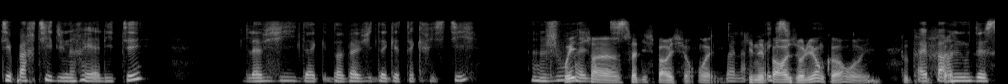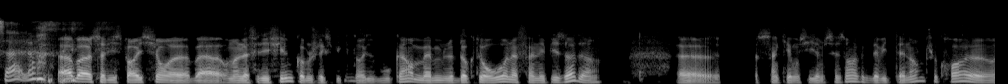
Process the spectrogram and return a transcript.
tu es parti d'une réalité, la vie dans la vie d'Agatha Christie. Un jour, Oui, elle sa dis sa disparition, voilà, qui n'est pas résolue encore, oui, ouais, parle-nous de ça alors? Ah bah, sa disparition, heu, bah, on en a fait des films comme je l'explique Mmh. dans le bouquin, même le Doctor Who en a fait un épisode, hein, heu, 5e ou 6e saison avec David Tennant, je crois, heu.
